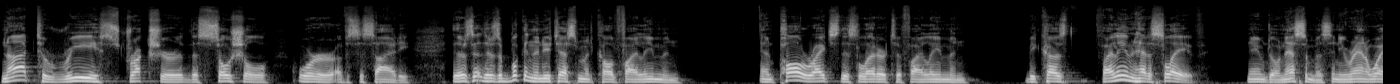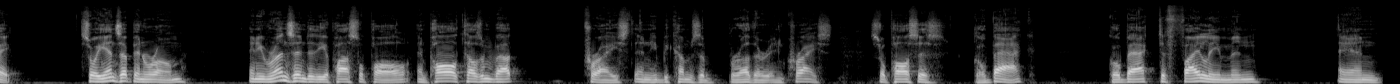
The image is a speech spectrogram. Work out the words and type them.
not to restructure the social order of society. There's a, there's a book in the New Testament called Philemon, and Paul writes this letter to Philemon because Philemon had a slave named Onesimus, and he ran away. So he ends up in Rome, and he runs into the Apostle Paul, and Paul tells him about Christ, and he becomes a brother in Christ. So Paul says, Go back, go back to Philemon and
